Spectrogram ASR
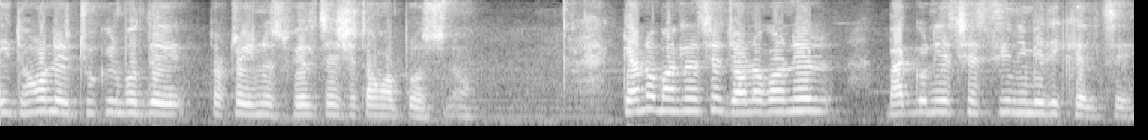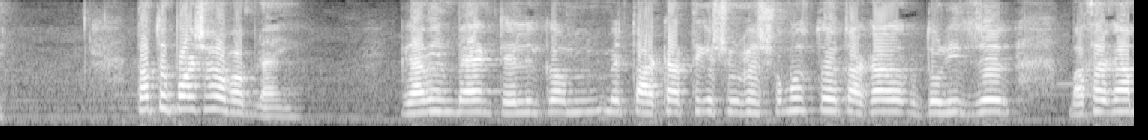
এই ধরনের ঝুঁকির মধ্যে ডক্টর ইউনুস ফেলছে সেটা আমার প্রশ্ন। কেন বাংলাদেশের জনগণের ভাগ্য নিয়ে সে সিনেমেরি খেলছে? তা তো পয়সার অভাব নাই। গ্রামীণ ব্যাংক, টেলিকমের টাকা থেকে শুরু করে সমস্ত টাকা দরিদ্রের মাথার গাম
